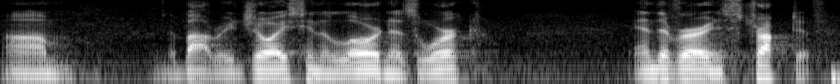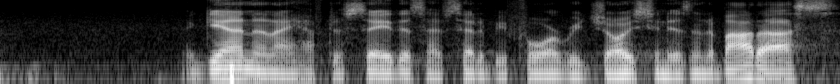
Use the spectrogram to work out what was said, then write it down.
um, about rejoicing in the Lord and His work, and they're very instructive. Again, and I have to say this, I've said it before rejoicing isn't about us,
